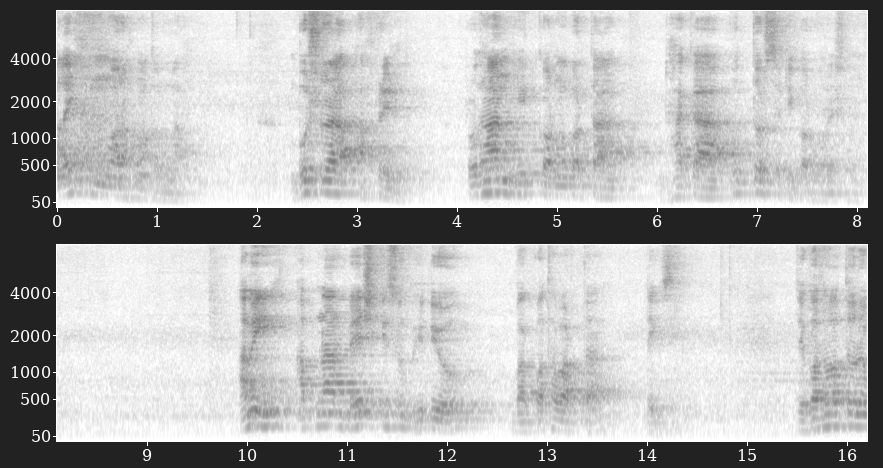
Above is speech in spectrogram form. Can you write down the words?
আলাইকুম রহমতুল্লাহ। বুশরা আফরিন, প্রধান হিট কর্মকর্তা, ঢাকা উত্তর সিটি কর্পোরেশন। আমি আপনার বেশ কিছু ভিডিও বা কথাবার্তা দেখছি। যে কথাবার্তাগুলো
